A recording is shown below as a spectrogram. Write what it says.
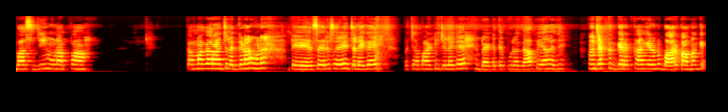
ਬਸ ਜੀ ਹੁਣ ਆਪਾਂ ਕੰਮਾਂ ਕਾਰਾਂ 'ਚ ਲੱਗਣਾ ਹੁਣ ਤੇ ਸਵੇਰੇ ਸਵੇਰੇ ਚਲੇ ਗਏ, ਬੱਚਾ ਪਾਰਟੀ ਚਲੇ ਗਏ, ਬੈੱਡ ਤੇ ਪੂਰਾ ਗਾਹ ਪਿਆ ਹਜੇ। ਹੁਣ ਚੱਕ ਕੇ ਰੱਖਾਂਗੇ, ਇਹਨਾਂ ਨੂੰ ਬਾਹਰ ਪਾਵਾਂਗੇ।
